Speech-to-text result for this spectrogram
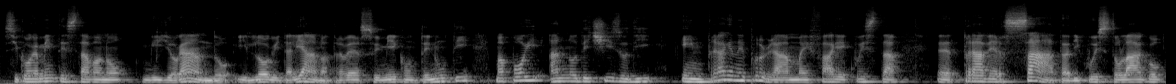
Sicuramente stavano migliorando il loro italiano attraverso i miei contenuti, ma poi hanno deciso di entrare nel programma e fare questa eh, traversata di questo lago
